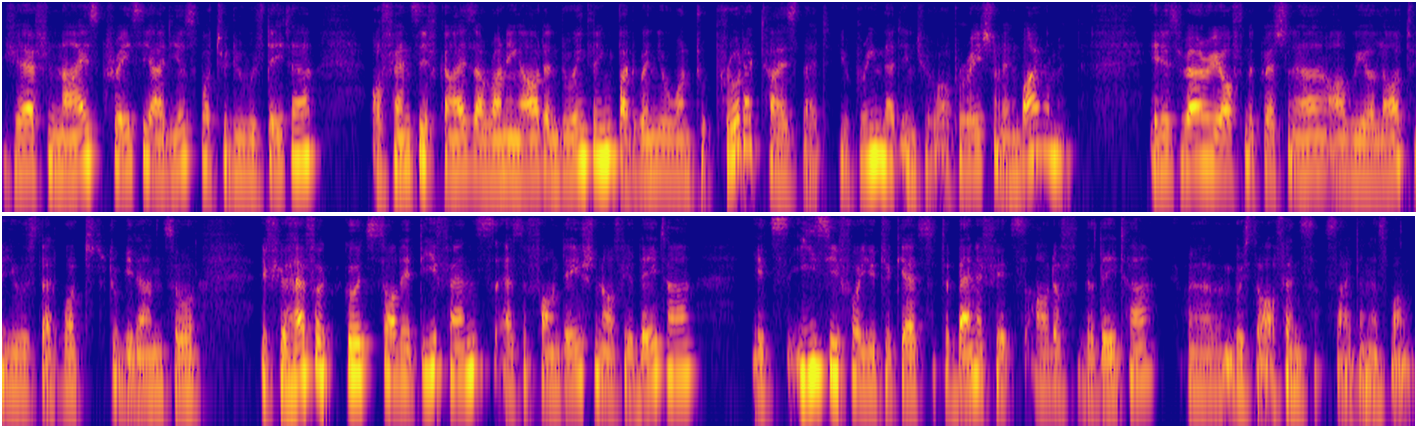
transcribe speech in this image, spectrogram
if you have nice, crazy ideas what to do with data, offensive guys are running out and doing things. But when you want to productize that, you bring that into operational environment. It is very often the question: uh, Are we allowed to use that? What to be done? So if you have a good solid defense as a foundation of your data, it's easy for you to get the benefits out of the data uh, with the offense side then as well.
